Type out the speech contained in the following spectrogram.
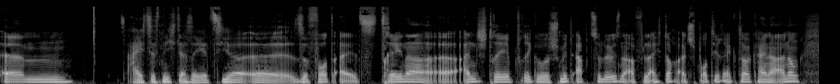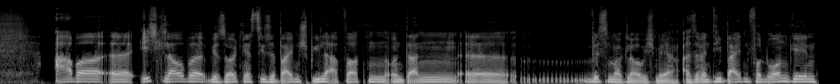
Ähm, das heißt es nicht, dass er jetzt hier äh, sofort als Trainer äh, anstrebt, Rico Schmidt abzulösen, aber vielleicht doch als Sportdirektor, keine Ahnung. Aber äh, ich glaube, wir sollten jetzt diese beiden Spiele abwarten und dann äh, wissen wir, glaube ich, mehr. Also wenn die beiden verloren gehen,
